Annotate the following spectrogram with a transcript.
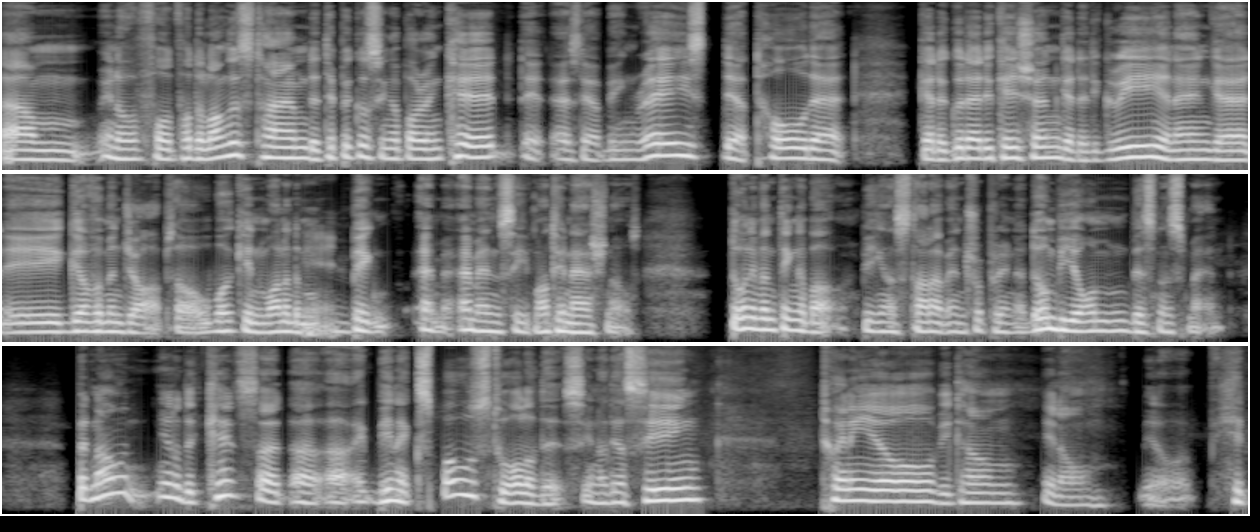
Um, you know, for, for the longest time, the typical Singaporean kid, they, as they are being raised, they are told that get a good education, get a degree, and then get a government job or work in one of the big M- MNC multinationals. Don't even think about being a startup entrepreneur. Don't be your own businessman. But now, you know, the kids are, are, are being exposed to all of this. You know, they're seeing 20 year old become, you know, you know, hit,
